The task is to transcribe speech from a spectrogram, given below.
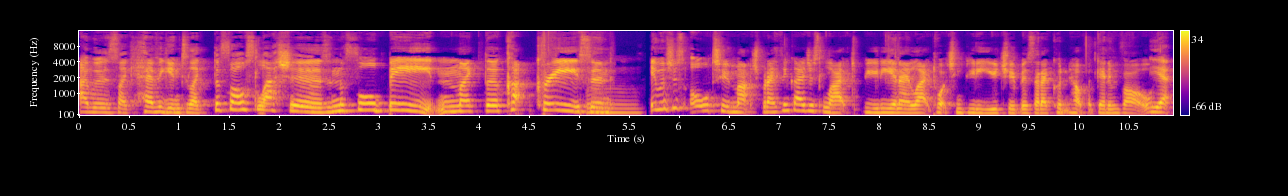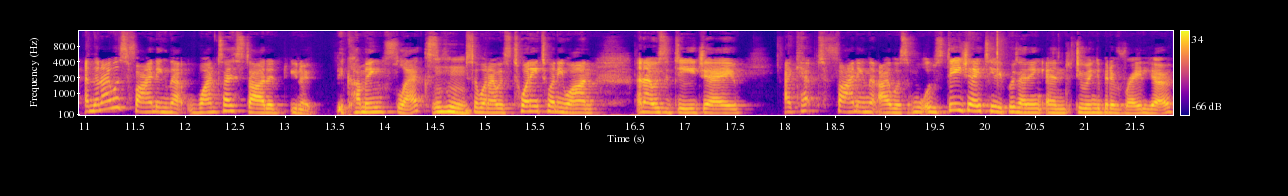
I was like heavy into like the false lashes and the full beat and like the cut crease and mm. it was just all too much. But I think I just liked beauty and I liked watching beauty YouTubers that I couldn't help but get involved. Yeah. And then I was finding that once I started, you know, becoming flex. Mm-hmm. So when I was 2021 and I was a DJ, I kept finding that I was, well, it was DJ, TV presenting and doing a bit of radio.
